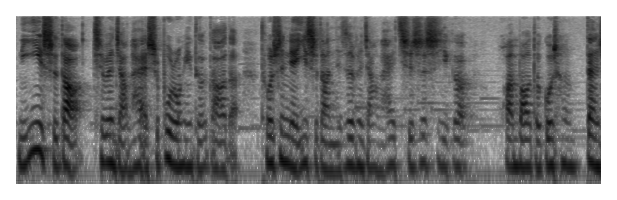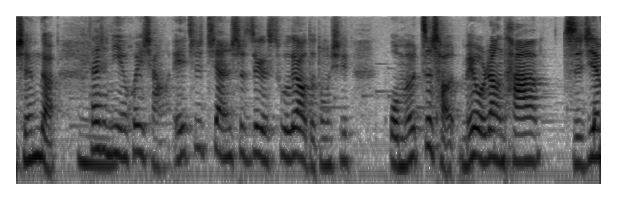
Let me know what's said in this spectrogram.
你意识到这份奖牌是不容易得到的，同时你也意识到你这份奖牌其实是一个环保的过程诞生的。但是你也会想，哎，这既然是这个塑料的东西，我们至少没有让它直接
